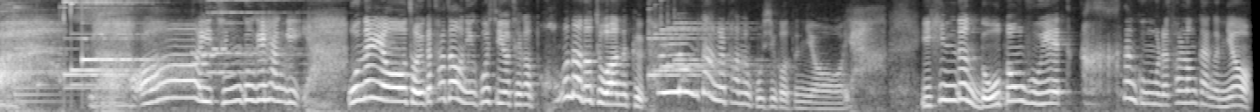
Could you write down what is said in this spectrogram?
아, 이 중국의 향기. 야. 오늘요, 저희가 찾아온 이곳이요. 제가 너무나도 좋아하는 그 설렁탕을 파는 곳이거든요. 야, 이 힘든 노동 후에 뜨끈한 국물의 설렁탕은요.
